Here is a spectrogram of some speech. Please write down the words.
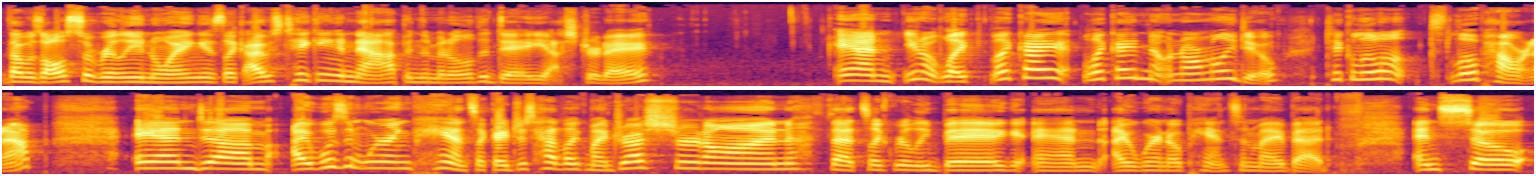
that was also really annoying is like I was taking a nap in the middle of the day yesterday. And you know like like i like i normally do take a little little power nap. And um, i wasn't wearing pants. Like i just had like my dress shirt on that's like really big and i wear no pants in my bed. And so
